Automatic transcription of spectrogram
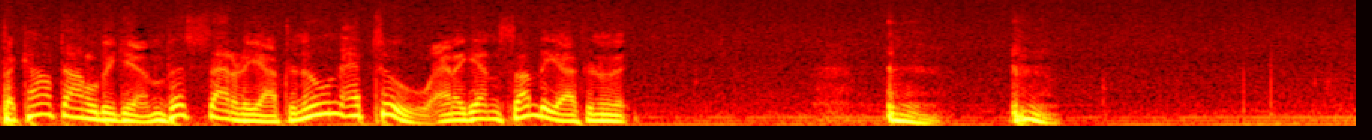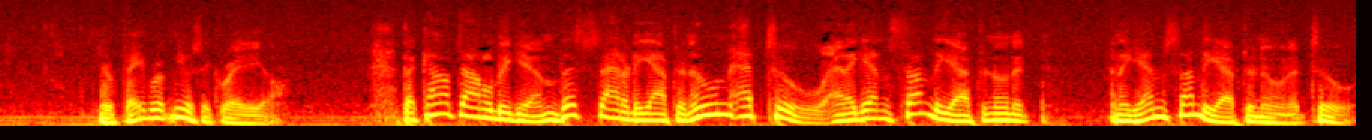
the countdown will begin this Saturday afternoon at 2 and again Sunday afternoon at... your favorite music radio. The countdown will begin this Saturday afternoon at 2, and again Sunday afternoon at... and again Sunday afternoon at 2.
